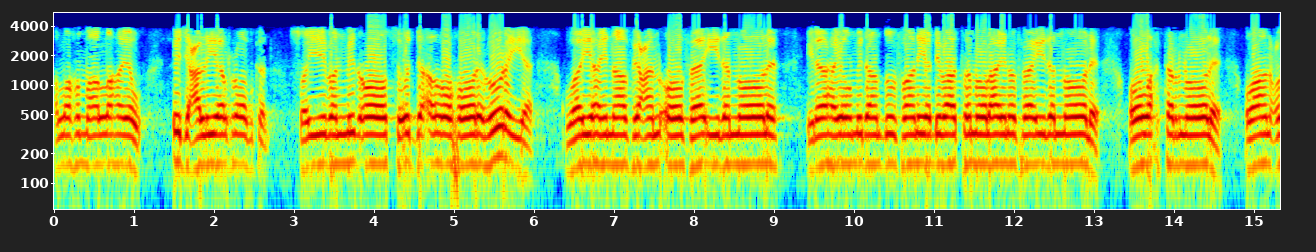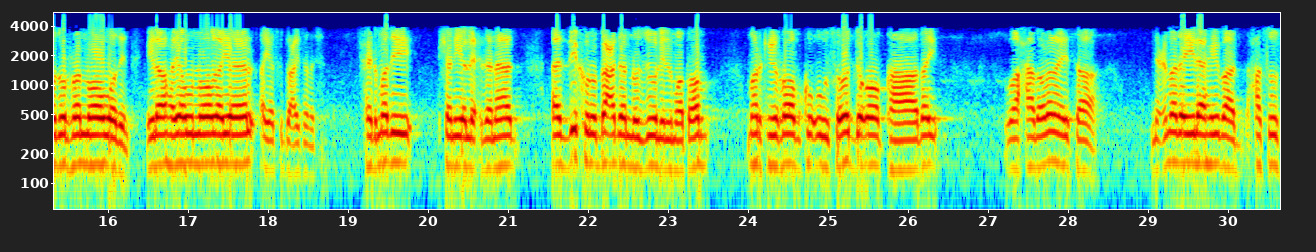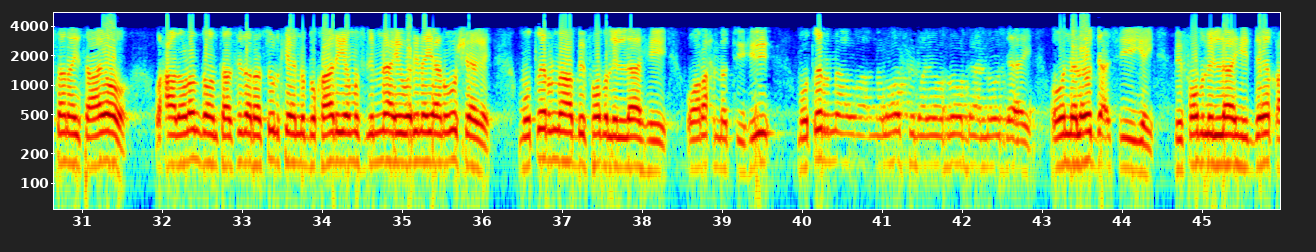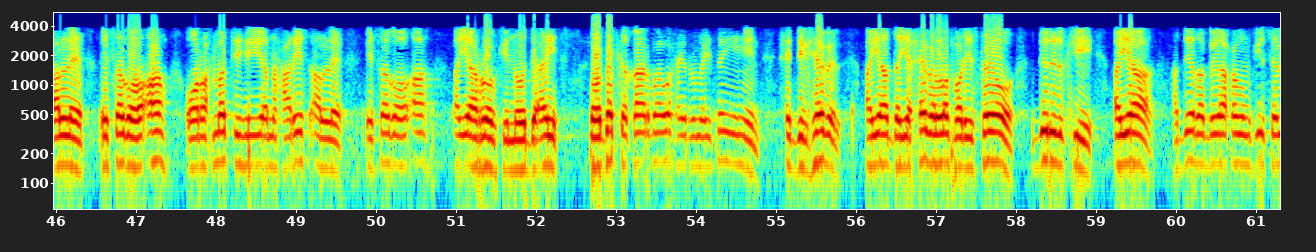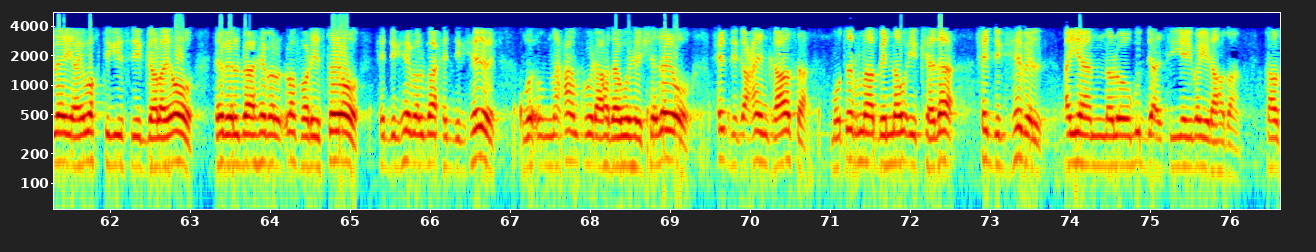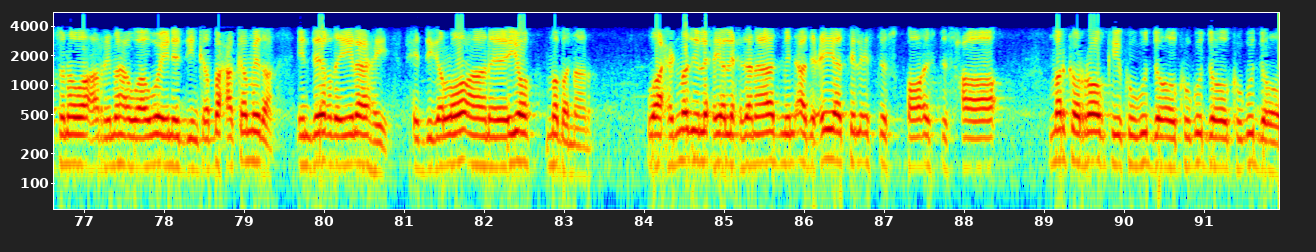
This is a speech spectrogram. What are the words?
Allahuma allahayow ijcal yeel roobkan. Sayiban mid oo soo da- oo hoore hooraya. Waayahay naafican oo faa'iida noole. Ilaahayow mid aan duufaan iyo dhibaato noolahayn oo faa'iida noole. Oo waxtar noole oo aan cudurro noo wadin. Ilaahayow nooga yeel. Ayaad ku ducaysanaysa. Xidhmadii shan iyo lixdanaad addikru bacda nuzuuli lmatar markii roobku uu soo da'oo qaaday waxaad odhanaysaa nicmada ilaahay baad xasuusanaysaayo. Waxaad odhan doontaa sida rasuulkeenu bukhaari iyo muslimna ay warinayaan uu sheegay mutirnaa bifadli illaahi waraxmatihi mutirnaa waa naloo shubay oo roobaa noo da'ay oo naloo da-siiyey bifadli illaahi deeq alleh isagoo ah oo raxmatihi iyo naxariis alleh isagoo ah ayaa roobkii noo da'ay oo dadka qaar baa waxay rumaysan yihiin xidig hebel ayaa dayax hebel la fadhiistay oo dirirkii ayaa haddii rabbiga xukumkiisa leeyahay waktigiisii galay oo hebel baa hebel la fadhiistay oo xidig hebel baa xidig hebel. Maxaan ku idhaahdaa weheshaday oo xidiga caynkaasa mutirnaa binaw-i kada. Xidig hebel ayaa naloogu da-siiyey bay yidhaahdaan taasuna waa arrimaha waaweyn ee diinka baxa ka mid a in deeqda ilaahay xidiga loo aaneeyo ma banaano waa xidhmadii lix iyo lixdanaad min adciyati listisqa istisxaa. Marka roobkii kugu da'o kugu da'o kugu da'o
